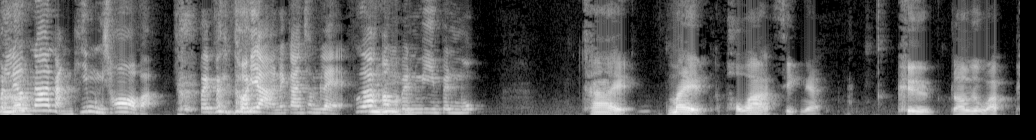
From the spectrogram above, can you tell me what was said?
มันเลือกหน้าหนังที่มึงชอบอะ ไปเป็นตัวอย่างในการชำแหละเพื่อเอามาเป็นมีมเป็นมุก ใช่ ไม่เพราะว่าสิ่งเนี้ยคือเรารู้สึกว่าเพ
